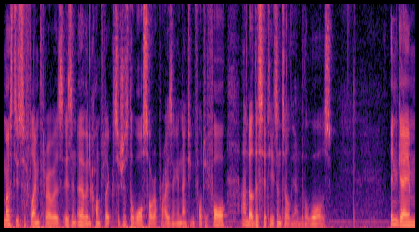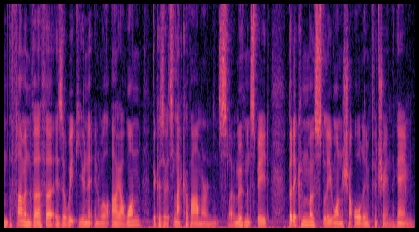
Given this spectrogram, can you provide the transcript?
Most use of flamethrowers is in urban conflicts such as the Warsaw Uprising in 1944 and other cities until the end of the wars. In-game, the Flammenwerfer is a weak unit in IR1 because of its lack of armour and its slow movement speed, but it can mostly one-shot all infantry in the game.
